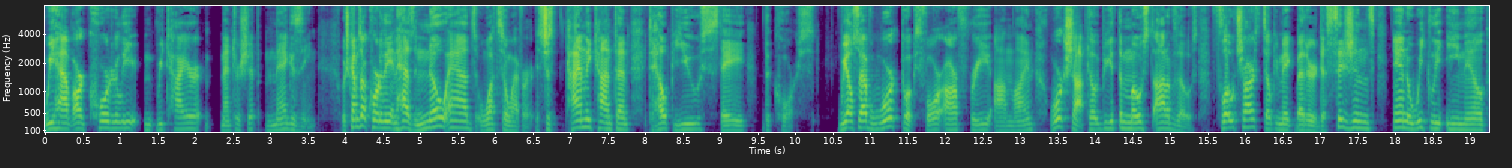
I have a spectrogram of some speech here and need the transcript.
we have our quarterly Retire Mentorship magazine which comes out quarterly and has no ads whatsoever. It's just timely content to help you stay the course. We also have workbooks for our free online workshop to help you get the most out of those, flowcharts to help you make better decisions, and a weekly email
